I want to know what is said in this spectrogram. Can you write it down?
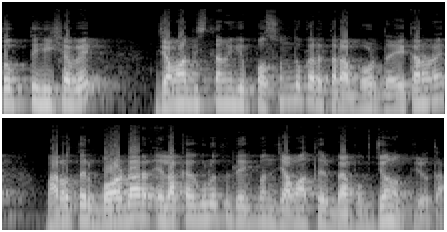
শক্তি হিসাবে জামাত ইসলামীকে পছন্দ করে, তারা ভোট দেয়। এই কারণে ভারতের বর্ডার এলাকাগুলোতে দেখবেন জামাতের ব্যাপক জনপ্রিয়তা।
